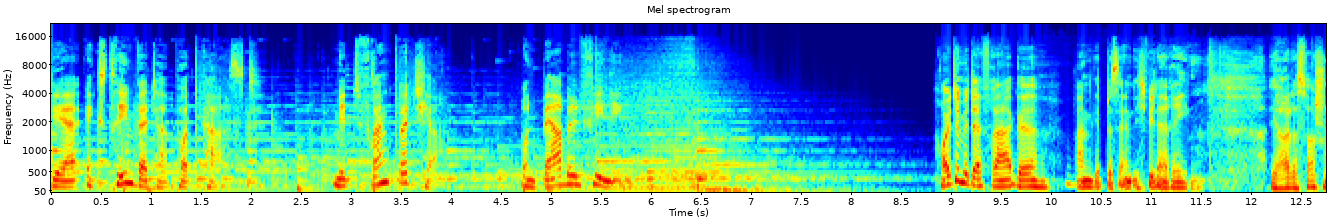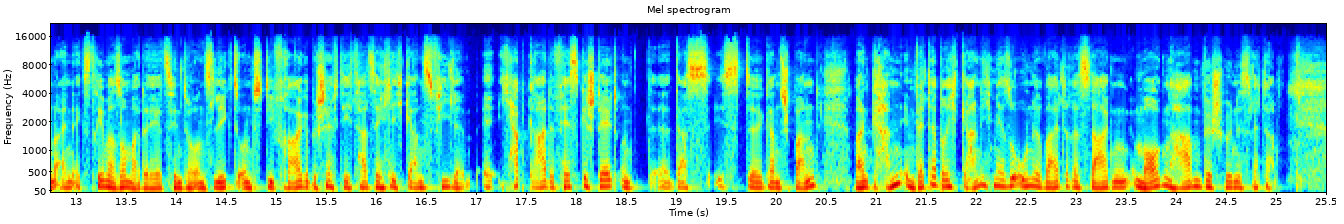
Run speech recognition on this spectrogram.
Der Extremwetter-Podcast mit Frank Böttcher und Bärbel Feening. Heute mit der Frage, wann gibt es endlich wieder Regen? Ja, das war schon ein extremer Sommer, der jetzt hinter uns liegt und die Frage beschäftigt tatsächlich ganz viele. Äh, ich habe gerade festgestellt und äh, das ist äh, ganz spannend, man kann im Wetterbericht gar nicht mehr so ohne weiteres sagen, morgen haben wir schönes Wetter.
